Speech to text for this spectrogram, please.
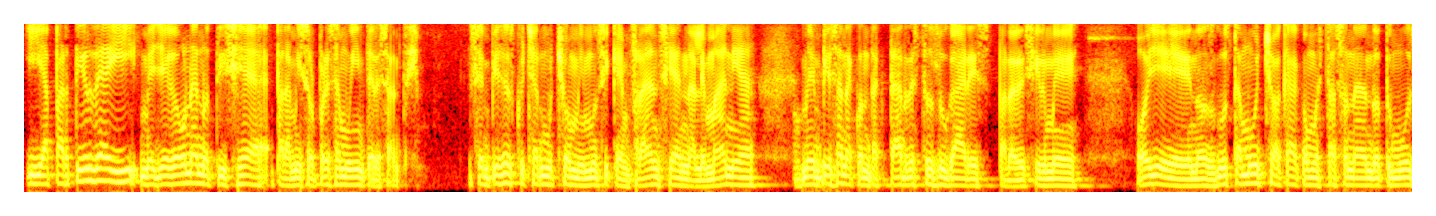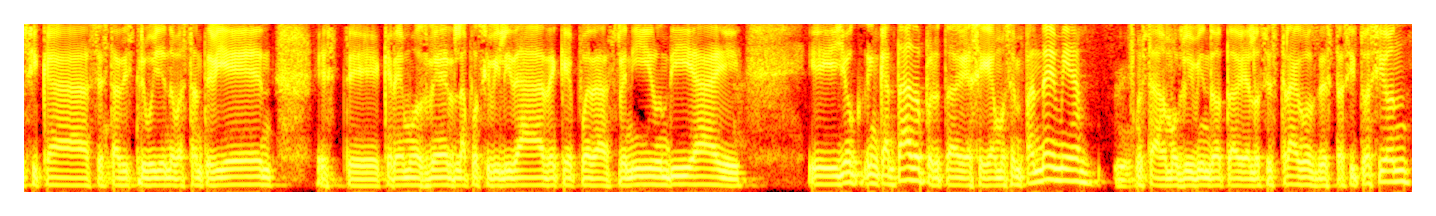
Y a partir de ahí me llega una noticia, para mi sorpresa, muy interesante se empieza a escuchar mucho mi música en Francia, en Alemania, me empiezan a contactar de estos lugares para decirme, oye, nos gusta mucho acá cómo está sonando tu música, se está distribuyendo bastante bien, este, queremos ver la posibilidad de que puedas venir un día y, y yo encantado, pero todavía seguíamos en pandemia. Estábamos viviendo todavía los estragos de esta situación.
